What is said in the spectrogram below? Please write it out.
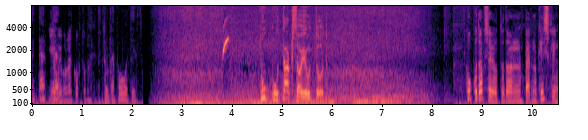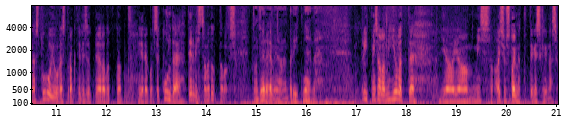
aitäh. ja võib-olla, et kohtume. tulge poodi. kuku taksojutud Kuku taksojutud on Pärnu kesklinnas turu juurest praktiliselt peale võtnud järjekordse Kunde. tervist, saame tuttavaks! no tere, mina olen Priit Neeme Priit, mis alamehi olete ja, ja mis asjus toimetate kesklinnas?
